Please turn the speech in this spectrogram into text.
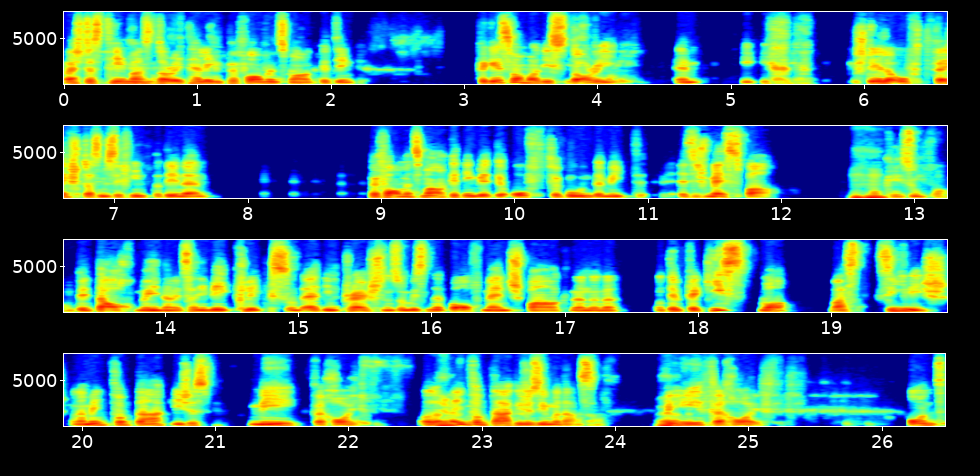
Weißt du, das Thema Storytelling, Performance Marketing. Vergessen wir mal die Story. Ähm, ich stelle oft fest, dass man sich hinter den Performance Marketing wird ja oft verbunden mit, es ist messbar. Mhm. Okay, super. Und dann taucht man hin, jetzt habe ich mehr Klicks und Ad Impressions und wir sind above Benchmark. Und dann vergisst man, was das Ziel ist. Und am Ende vom Tag ist es mehr Verkäufe. Oder ja. am Ende vom Tag ist es immer das. Mehr Verkäufe. Und,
